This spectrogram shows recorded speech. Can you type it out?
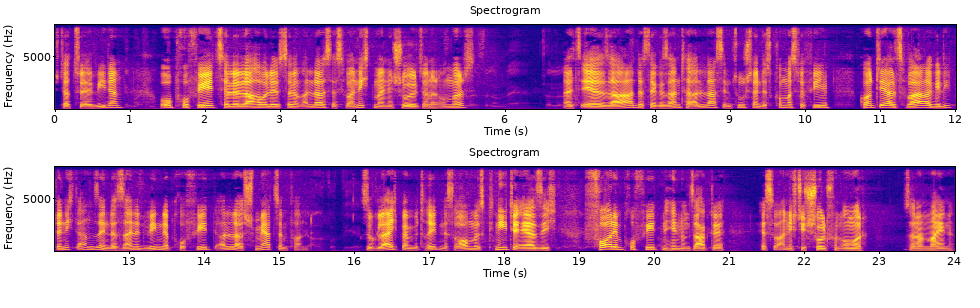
Statt zu erwidern, O Prophet, sallallahu alaihi wasallam Allahs, es war nicht meine Schuld, sondern Umars, als er sah, dass der Gesandte Allahs im Zustand des Kummers verfiel, konnte er als wahrer Geliebter nicht ansehen, dass seinetwegen der Prophet Allahs Schmerz empfand. Sogleich beim Betreten des Raumes kniete er sich vor dem Propheten hin und sagte, es war nicht die Schuld von Umar, sondern meine.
